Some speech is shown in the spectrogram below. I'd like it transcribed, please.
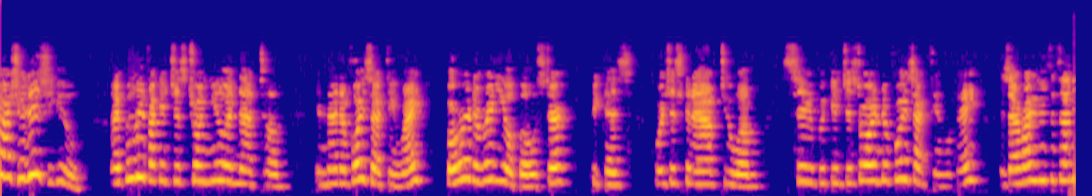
gosh, it is you! I believe I could just join you in that um in that uh, voice acting, right? But we're in a radio ghoster, because we're just gonna have to um say if we can just join the voice acting, okay? Is that right, you?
